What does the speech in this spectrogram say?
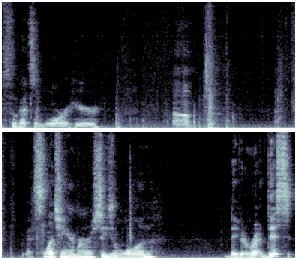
still got some more here. Um, we got Sledgehammer season one. David Ra- this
